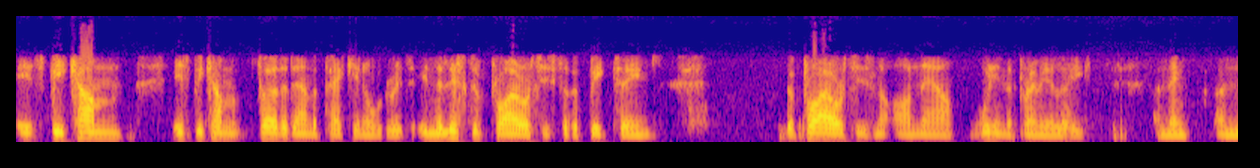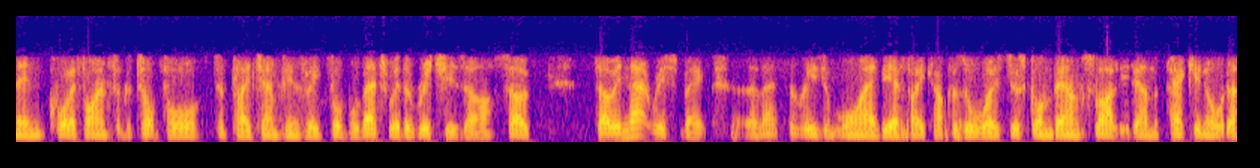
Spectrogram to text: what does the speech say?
it's become it's become further down the pecking order. It's in the list of priorities for the big teams. The priorities are now winning the Premier League and then and then qualifying for the top four to play Champions League football. That's where the riches are. So so in that respect, uh, that's the reason why the FA Cup has always just gone down slightly down the pecking order.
